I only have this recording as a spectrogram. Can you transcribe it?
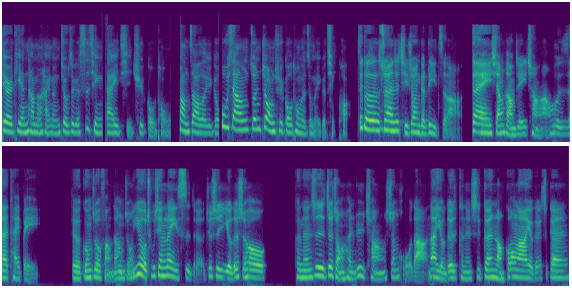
第二天，他们还能就这个事情在一起去沟通，创造了一个互相尊重去沟通的这么一个情况。这个虽然是其中一个例子啦，在香港这一场啊，或者是在台北。的工作坊当中也有出现类似的，就是有的时候可能是这种很日常生活的，那有的可能是跟老公啦，有的是跟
